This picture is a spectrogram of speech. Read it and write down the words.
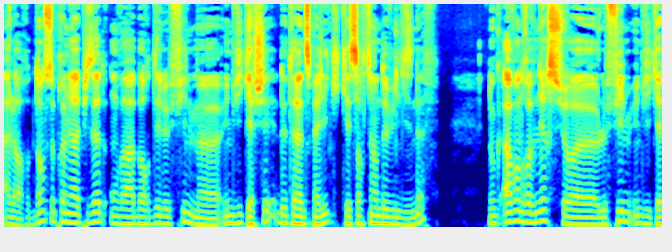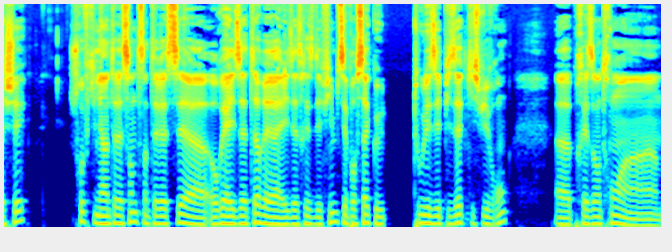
Alors, dans ce premier épisode, on va aborder le film euh, Une vie cachée de Terrence Malick qui est sorti en 2019. Donc, avant de revenir sur euh, le film Une vie cachée, je trouve qu'il est intéressant de s'intéresser aux réalisateurs et réalisatrices des films. C'est pour ça que tous les épisodes qui suivront présenteront un,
